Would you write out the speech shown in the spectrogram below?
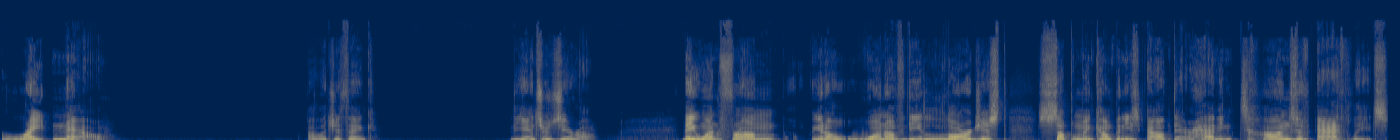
right now? Oh, I'll let you think. The answer is zero. They went from, you know, one of the largest supplement companies out there having tons of athletes.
